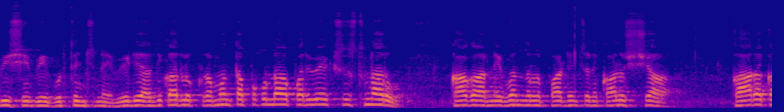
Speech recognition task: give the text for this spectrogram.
పీసీబీ గుర్తించినాయి వీటి అధికారులు క్రమం తప్పకుండా పర్యవేక్షిస్తున్నారు. కాగా నిబంధనలు పాటించని కాలుష్య కారక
